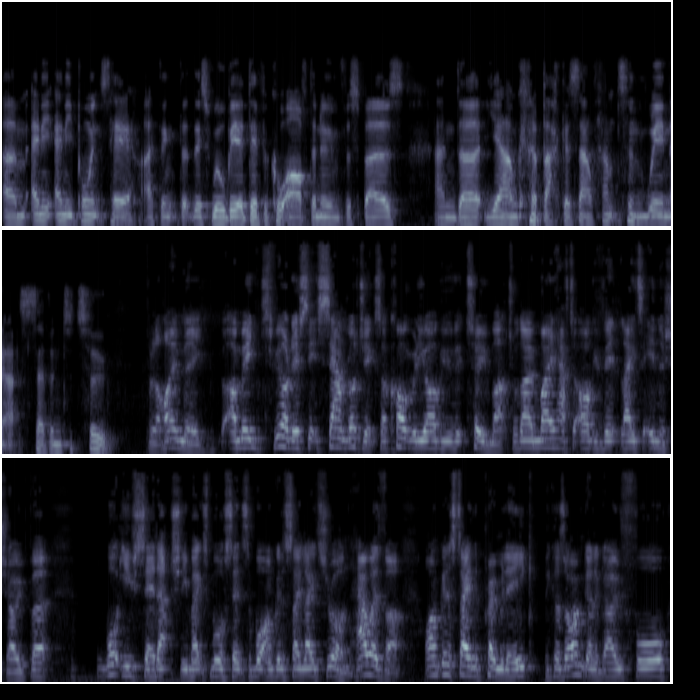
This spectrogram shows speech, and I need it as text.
um, any any points here. I think that this will be a difficult afternoon for Spurs, and uh, yeah, I'm going to back a Southampton win at seven to two. Blimey. I mean, to be honest, it's sound logic, so I can't really argue with it too much, although I may have to argue with it later in the show, but what you said actually makes more sense than what I'm going to say later on. However, I'm going to stay in the Premier League because I'm going to go for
